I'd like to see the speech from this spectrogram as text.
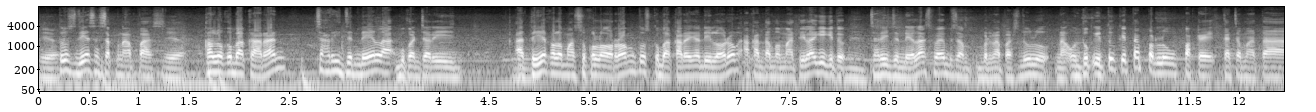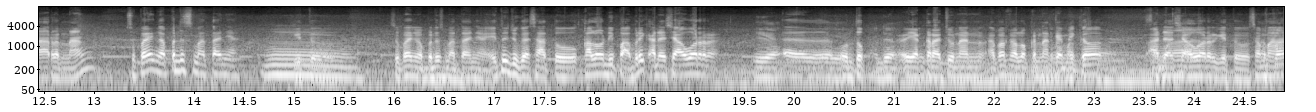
Iya. Terus dia sesak napas. Iya. Kalau kebakaran, cari jendela, bukan cari Artinya kalau masuk ke lorong terus kebakarannya di lorong akan tambah mati lagi gitu. Hmm. Cari jendela supaya bisa bernapas dulu. Nah untuk itu kita perlu pakai kacamata renang supaya nggak pedes matanya, Hmm. gitu. Supaya nggak pedes matanya. Itu juga satu. Kalau di pabrik ada shower Iya. eh, Iya, untuk ada. yang keracunan apa kalau kena chemical Sama ada shower gitu sama apa,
